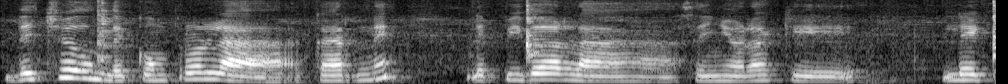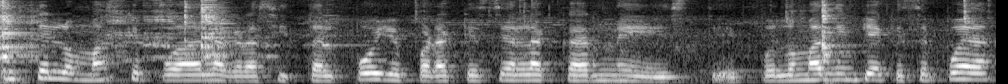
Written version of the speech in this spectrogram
De hecho, donde compro la carne, le pido a la señora que le quite lo más que pueda la grasita al pollo para que sea la carne este pues lo más limpia que se pueda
